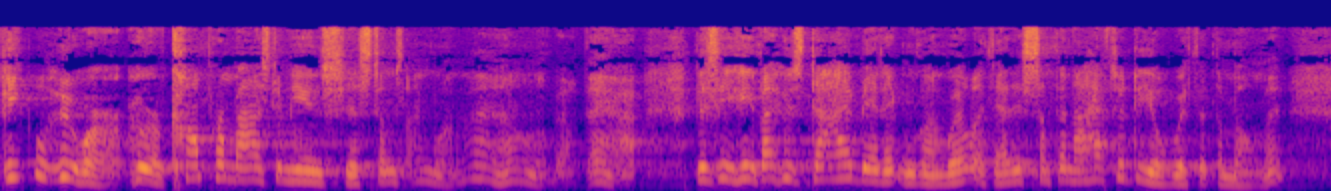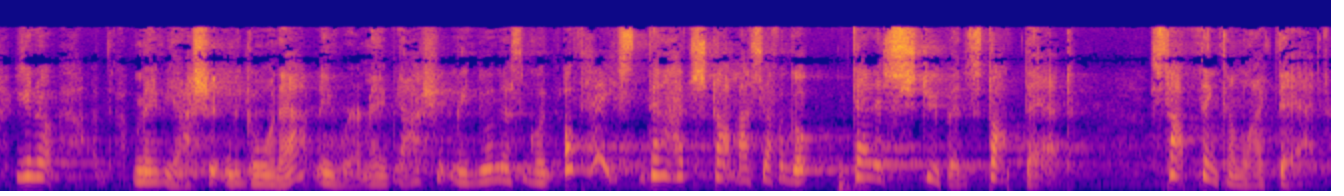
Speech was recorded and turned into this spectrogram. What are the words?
People who are who are compromised immune systems, I'm going, well, I don't know about that. But see, anybody who's diabetic, I'm going, well, that is something I have to deal with at the moment. You know, maybe I shouldn't be going out anywhere. Maybe I shouldn't be doing this. And going, okay, then I have to stop myself and go, that is stupid. Stop that. Stop thinking like that.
